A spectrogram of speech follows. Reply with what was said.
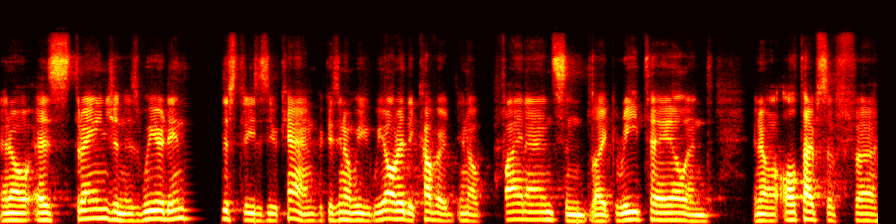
you know as strange and as weird industries as you can because you know we we already covered you know finance and like retail and you know all types of uh,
